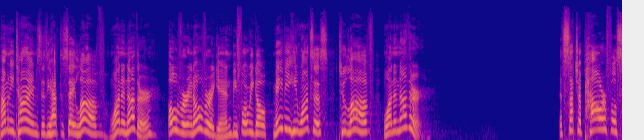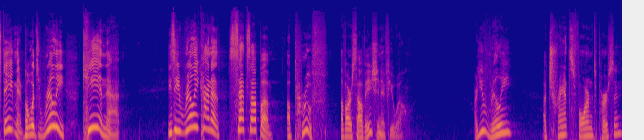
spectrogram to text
How many times does he have to say love one another over and over again before we go, maybe he wants us to love one another? That's such a powerful statement. But what's really key in that is he really kind of sets up a, a proof of our salvation, if you will. Are you really a transformed person?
